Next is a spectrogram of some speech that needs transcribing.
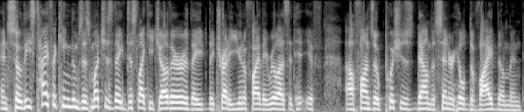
And so these Taifa kingdoms, as much as they dislike each other, they, they try to unify. They realize that if Alfonso pushes down the center, he'll divide them and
